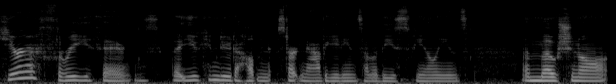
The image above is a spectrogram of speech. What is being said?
here are three things that you can do to help start navigating some of these feelings emotional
